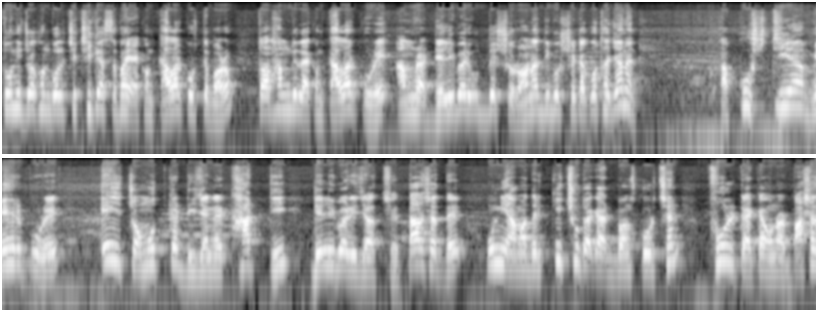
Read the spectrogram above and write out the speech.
তো উনি যখন বলছে, ঠিক আছে ভাই, এখন কালার করতে পারো। তো আলহামদুলিল্লাহ, এখন কালার করে আমরা ডেলিভারি উদ্দেশ্য রওনা দিব সেটা কোথায় জানেন? কুষ্টিয়া মেহেরপুরে এই চমৎকার ডিজাইনের খাটটি ডেলিভারি যাচ্ছে। তার সাথে উনি আমাদের কিছু টাকা অ্যাডভান্স করছেন। ফুল টাকা ওনার বাসা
